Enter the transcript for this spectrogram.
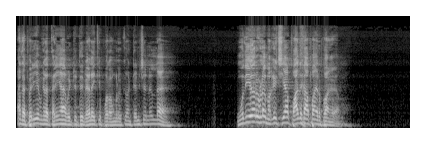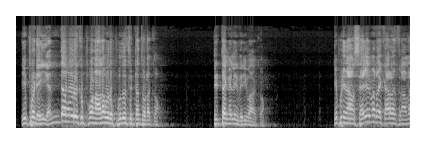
அந்த பெரியவங்களை தனியாக விட்டுட்டு வேலைக்கு போறவங்களுக்கும் டென்ஷன் இல்லை. முதியோர்களும் மகிழ்ச்சியாக பாதுகாப்பாக இருப்பாங்க. இப்படி எந்த ஊருக்கு போனாலும் ஒரு புது திட்டம் தொடக்கம். திட்டங்களையும் விரிவாக்கம். இப்படி நாம் செயல்படுற காரணத்தினால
